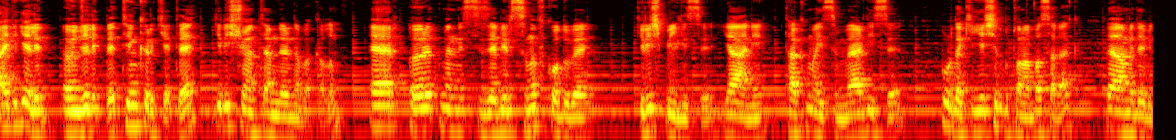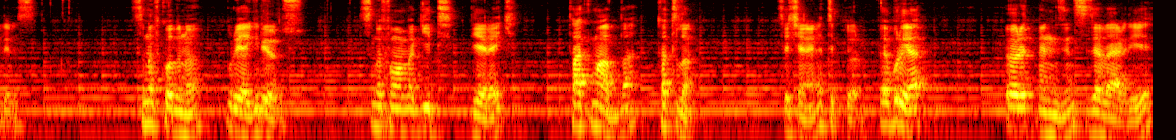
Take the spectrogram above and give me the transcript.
Haydi gelin öncelikle Tinkercad'e giriş yöntemlerine bakalım. Eğer öğretmeniniz size bir sınıf kodu ve giriş bilgisi yani takma isim verdiyse buradaki yeşil butona basarak devam edebiliriz. Sınıf kodunu buraya giriyoruz. Sınıfıma git diyerek takma adla katılın seçeneğine tıklıyorum. Ve buraya öğretmeninizin size verdiği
